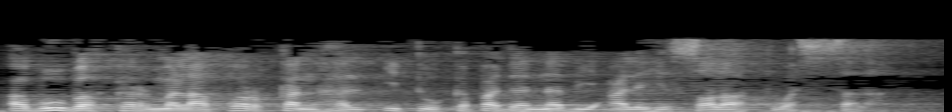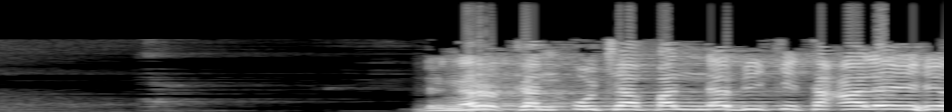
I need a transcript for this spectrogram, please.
Abu Bakar melaporkan hal itu kepada Nabi alaihi salatu wassalam. Dengarkan ucapan Nabi kita alaihi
